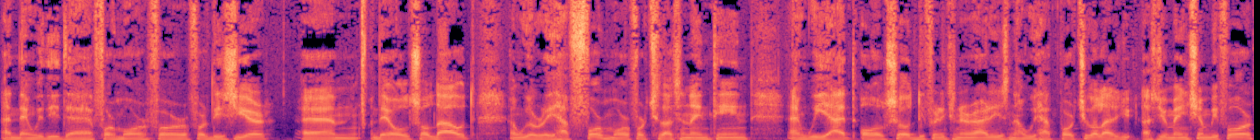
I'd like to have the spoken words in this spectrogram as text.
and then we did uh, four more for, for this year. Um, they all sold out, and we already have four more for 2019. And we add also different itineraries. Now we have Portugal, as you, as you mentioned before,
